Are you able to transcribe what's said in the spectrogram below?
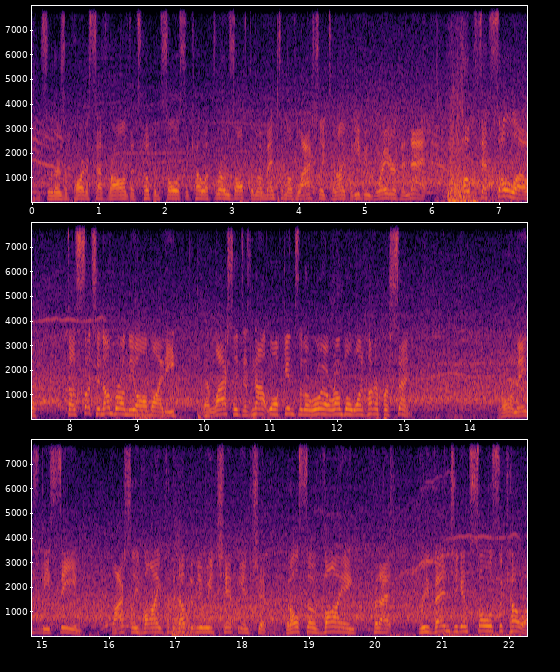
I'm sure there's a part of Seth Rollins that's hoping Solo Sikoa throws off the momentum of Lashley tonight, but even greater than that, hopes that Solo does such a number on the Almighty that Lashley does not walk into the Royal Rumble 100%. All remains to be seen. Lashley vying for the WWE Championship, but also vying for that revenge against Solo Sikoa.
